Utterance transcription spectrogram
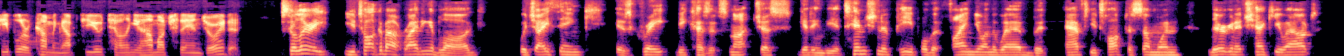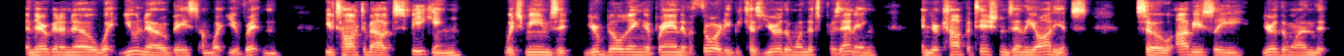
people are coming up to you telling you how much they enjoyed it. So, Larry, you talk about writing a blog, which I think is great because it's not just getting the attention of people that find you on the web, but after you talk to someone, they're going to check you out and they're going to know what you know based on what you've written. You've talked about speaking which means that you're building a brand of authority because you're the one that's presenting and your competition's in the audience. So obviously, you're the one that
